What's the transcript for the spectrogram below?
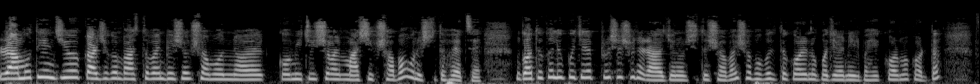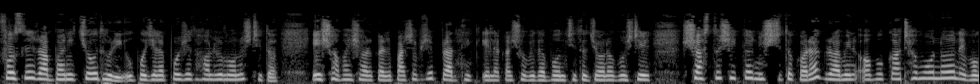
রামতী এনজিও কার্যক্রম বাস্তবায়ন বিষয়ক সমন্বয় কমিটির সময় মাসিক সভা অনুষ্ঠিত হয়েছে। গতকাল উপজেলা প্রশাসনের আয়োজন অনুষ্ঠিত সভায় সভাপতিত্ব করেন উপজেলা নির্বাহী কর্মকর্তা ফজলে রাব্বানী চৌধুরী, উপজেলা পরিষদ হলরুমে অনুষ্ঠিত। এই সভায় সরকারের পাশাপাশি প্রান্তিক এলাকার সুবিধা বঞ্চিত জনগোষ্ঠীর স্বাস্থ্য শিক্ষা নিশ্চিত করা, গ্রামীণ অবকাঠামো উন্নয়ন এবং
